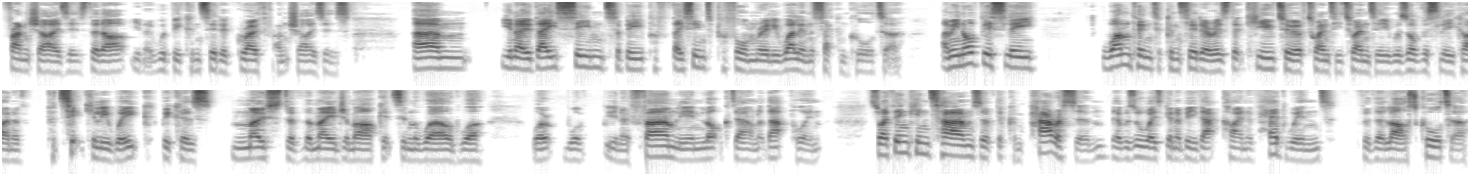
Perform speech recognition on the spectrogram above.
franchises that are you know would be considered growth franchises. Um, you know they seem to be they seem to perform really well in the second quarter. I mean, obviously, one thing to consider is that Q2 of 2020 was obviously kind of particularly weak because most of the major markets in the world were were were you know firmly in lockdown at that point. So I think in terms of the comparison, there was always going to be that kind of headwind for the last quarter.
